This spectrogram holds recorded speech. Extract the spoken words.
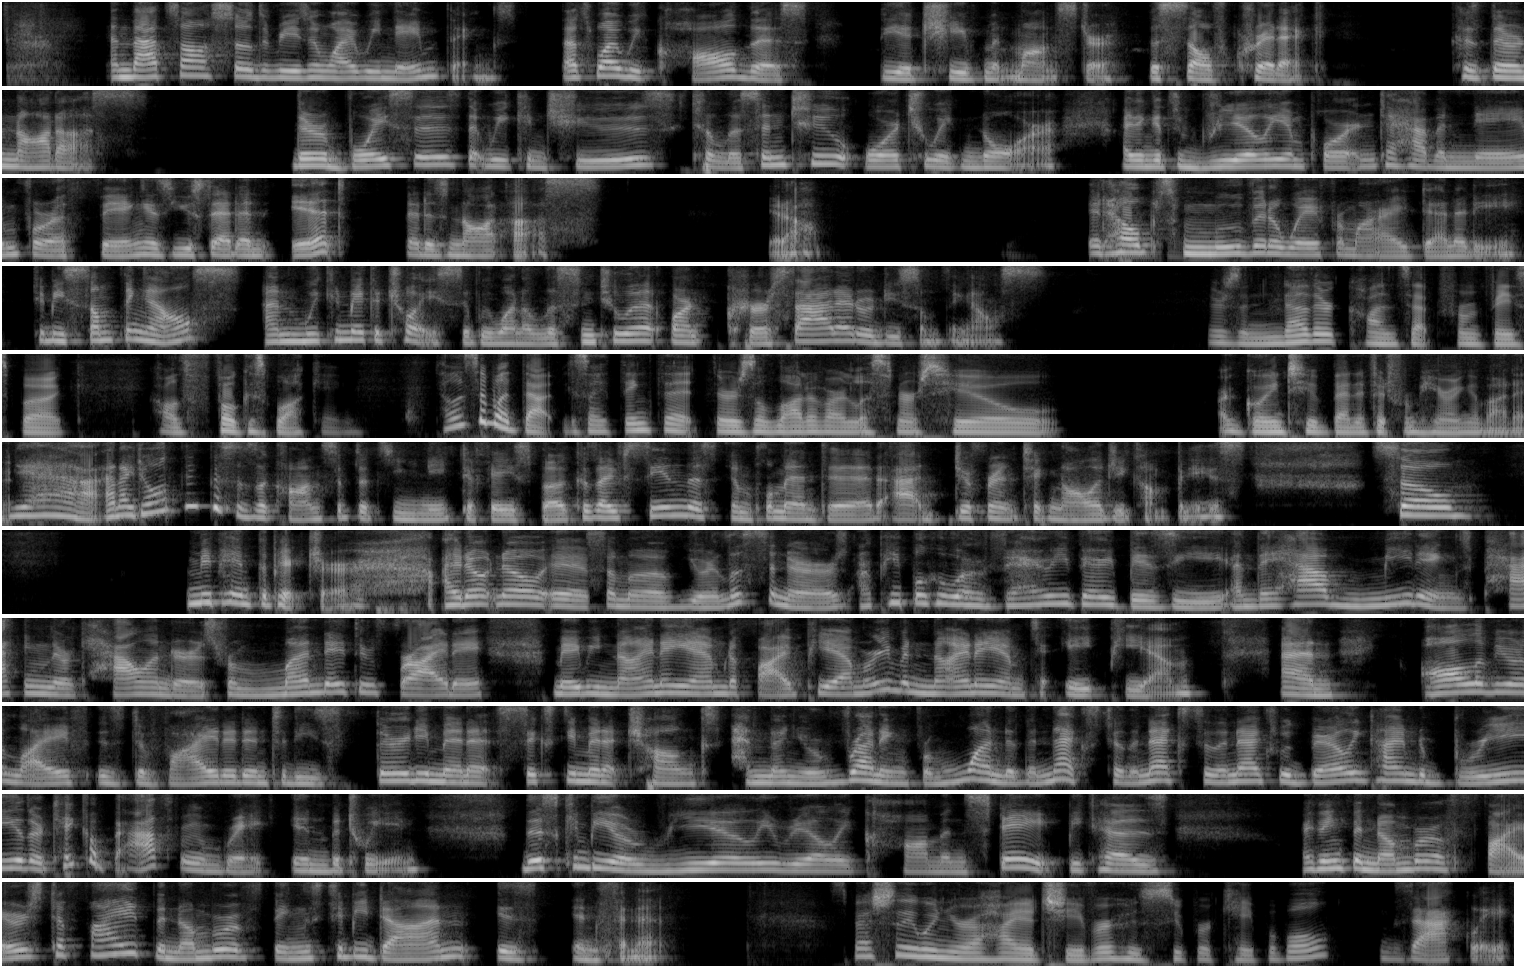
and that's also the reason why we name things that's why we call this the achievement monster the self-critic because they're not us. There are voices that we can choose to listen to or to ignore. I think it's really important to have a name for a thing as you said an it that is not us you know? It helps move it away from our identity to be something else and we can make a choice if we want to listen to it or curse at it or do something else. There's another concept from facebook called focus blocking. Tell us about that because i think that there's a lot of our listeners who are going to benefit from hearing about it. Yeah. And I don't think this is a concept that's unique to Facebook because I've seen this implemented at different technology companies. So let me paint the picture. I don't know if some of your listeners are people who are very, very busy and they have meetings packing their calendars from Monday through Friday, maybe 9 a.m. to 5 p.m., or even 9 a.m. to 8 p.m. And all of your life is divided into these 30 minute, 60 minute chunks. And then you're running from one to the next, to the next, to the next with barely time to breathe or take a bathroom break in between. This can be a really, really common state because I think the number of fires to fight, the number of things to be done is infinite. Especially when you're a high achiever who's super capable. Exactly.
